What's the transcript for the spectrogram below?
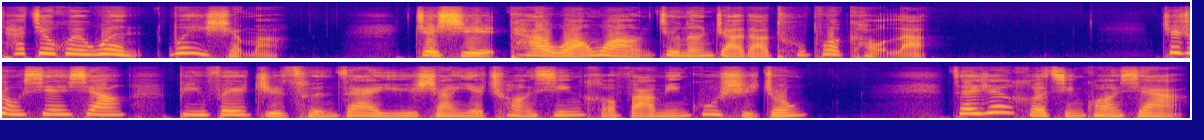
他就会问为什么。这时，他往往就能找到突破口了。这种现象并非只存在于商业创新和发明故事中，在任何情况下，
